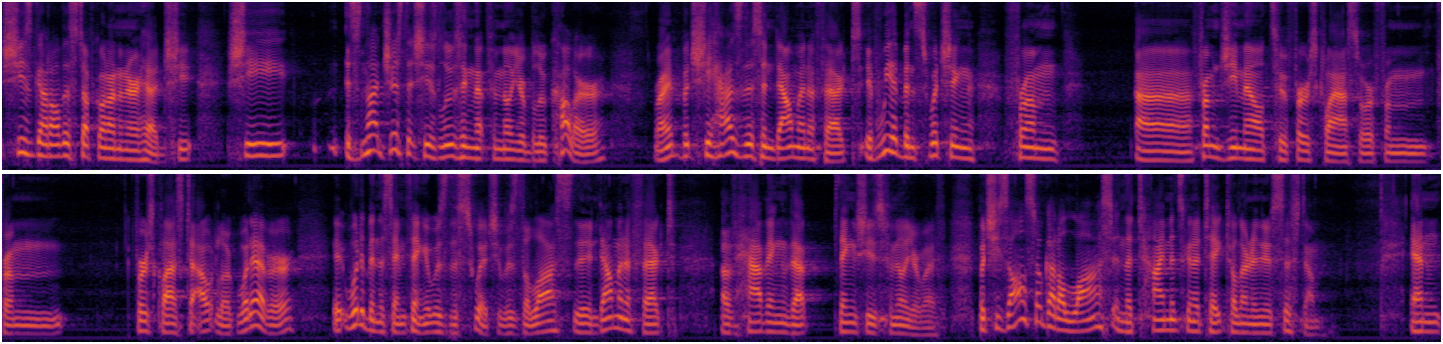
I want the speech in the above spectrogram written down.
she's got all this stuff going on in her head. She, she, it's not just that she's losing that familiar blue color, right? But she has this endowment effect. If we had been switching from, uh, from Gmail to FirstClass or from, from FirstClass to Outlook, whatever, it would have been the same thing. It was the switch, it was the loss, the endowment effect of having that thing she's familiar with. But she's also got a loss in the time it's going to take to learn a new system. And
